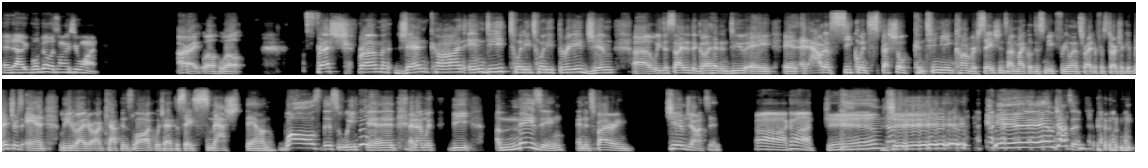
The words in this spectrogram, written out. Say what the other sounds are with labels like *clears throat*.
and uh, we'll go as long as you want. All right. Well, well, fresh from Gen Con Indy 2023, Jim, uh, we decided to go ahead and do a, a an out of sequence special continuing conversations. I'm Michael Dismuke, freelance writer for Star Trek Adventures and lead writer on Captain's Log, which I have to say smashed down walls this weekend. and I'm with the amazing and inspiring Jim Johnson. Oh, come on, Jim. *laughs* Johnson. Jim Johnson. *laughs*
